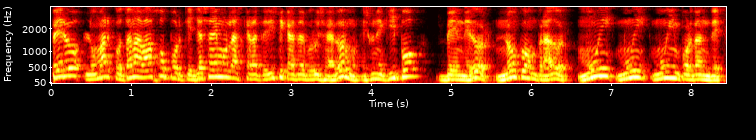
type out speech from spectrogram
pero lo marco tan abajo porque ya sabemos las características del Borussia Dortmund. Es un equipo vendedor, no comprador. Muy, muy, muy importante.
